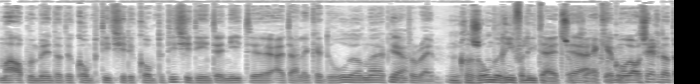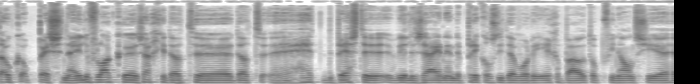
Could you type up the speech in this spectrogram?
Maar op het moment dat de competitie de competitie dient en niet eh, uiteindelijk het doel, dan eh, heb je Ja. een probleem. Een gezonde rivaliteit. Ja, ik moet wel zeggen dat ook op personele vlak eh, zag je dat, dat het de beste willen zijn en de prikkels die daar worden ingebouwd op financiën.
